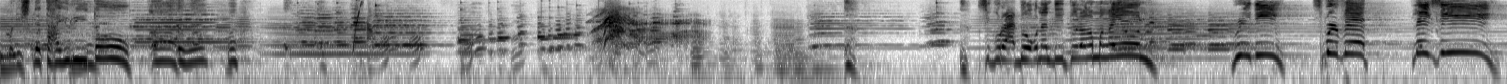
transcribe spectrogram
Umalis na tayo rito. Ah, Sigurado ako nandito lang ang mga yun. Greedy! Smurfit! Lazy!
